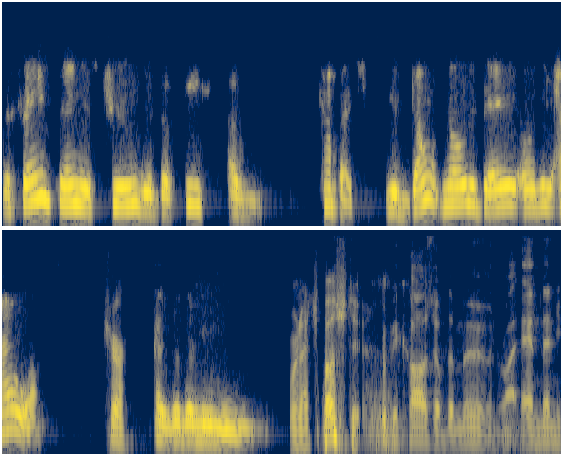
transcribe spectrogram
The same thing is true with the Feast of Trumpets. You don't know the day or the hour Sure. because of the new moon. We're not supposed to. because of the moon, right? And then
